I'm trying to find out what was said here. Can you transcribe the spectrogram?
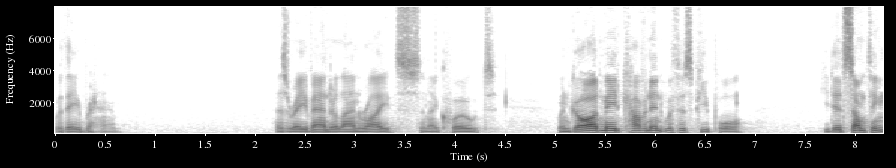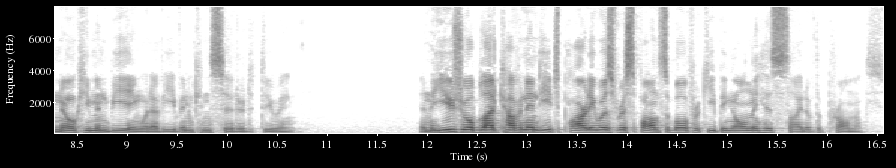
with Abraham. As Ray Vander Laan writes, and I quote, When God made covenant with his people, he did something no human being would have even considered doing. In the usual blood covenant, each party was responsible for keeping only his side of the promise.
